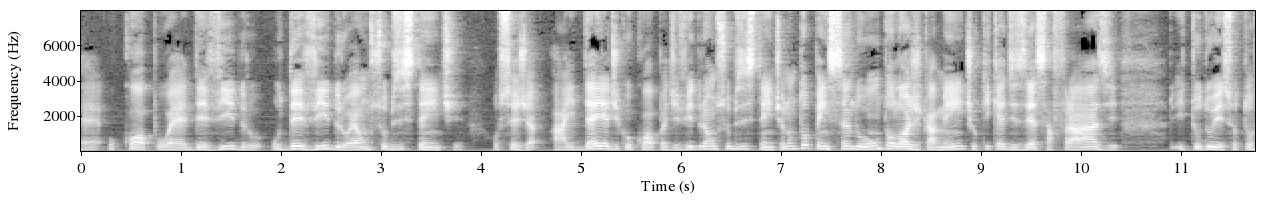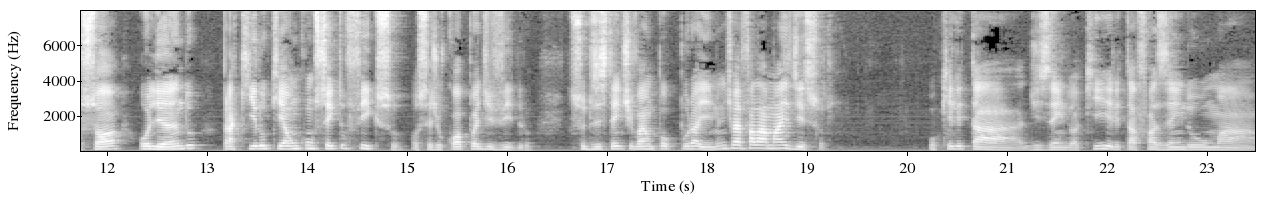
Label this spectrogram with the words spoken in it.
é, o copo é de vidro, o de vidro é um subsistente. Ou seja, a ideia de que o copo é de vidro é um subsistente. Eu não estou pensando ontologicamente o que quer dizer essa frase e tudo isso. Eu estou só olhando para aquilo que é um conceito fixo, ou seja, o copo é de vidro. O subsistente vai um pouco por aí, mas a gente vai falar mais disso. O que ele está dizendo aqui, ele está fazendo uma,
